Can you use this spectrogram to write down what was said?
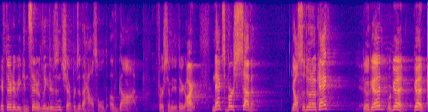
if they're to be considered leaders and shepherds of the household of God. 1 Timothy 3. All right, next, verse 7. Y'all still doing okay? Doing good? We're good. Good.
